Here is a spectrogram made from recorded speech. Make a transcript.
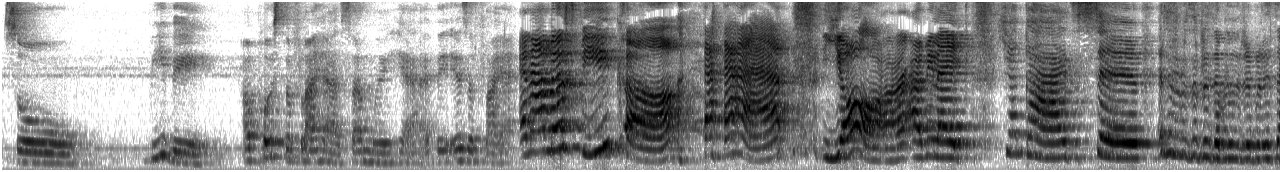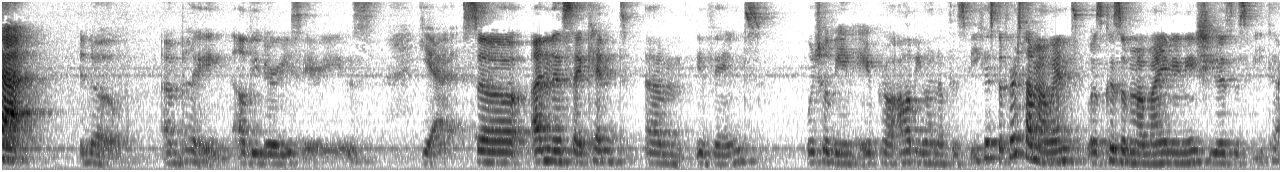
So be there. I'll post the flyer somewhere here. There is a flyer. And I'm a speaker. Yar. I'll be like, yeah guys, so No, I'm playing. I'll be very serious. Yeah, so on the second um, event, which will be in April, I'll be one of the speakers. The first time I went was because of my mind and she was a speaker.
